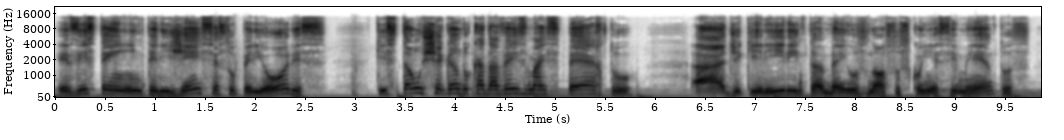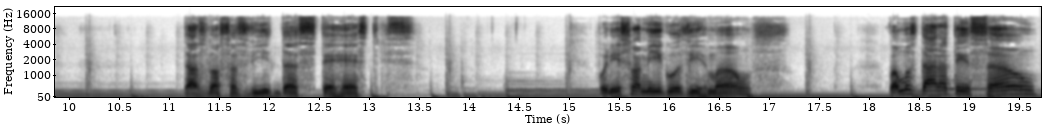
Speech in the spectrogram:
existem inteligências superiores que estão chegando cada vez mais perto a adquirirem também os nossos conhecimentos das nossas vidas terrestres. Por isso, amigos e irmãos, vamos dar atenção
